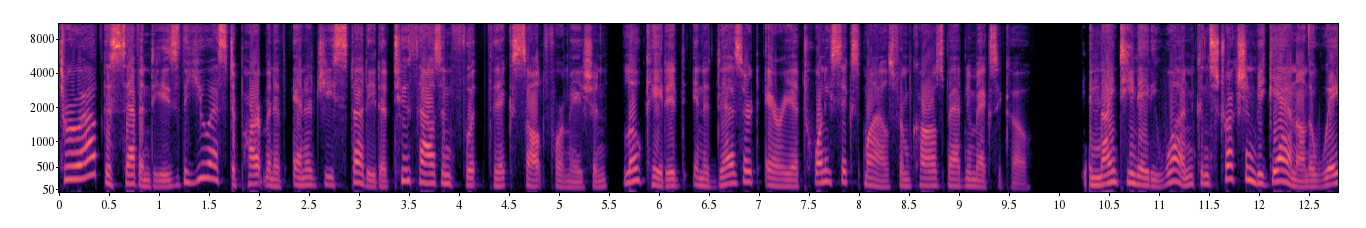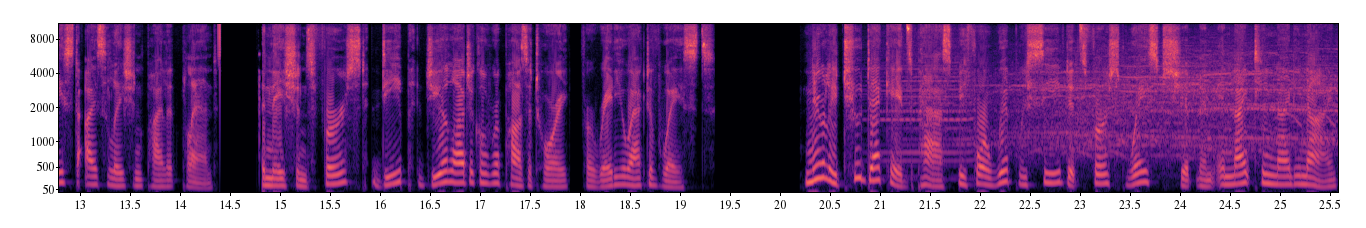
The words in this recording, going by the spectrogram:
Throughout the 70s, the U.S. Department of Energy studied a 2,000 foot thick salt formation located in a desert area 26 miles from Carlsbad, New Mexico. In 1981, construction began on the Waste Isolation Pilot Plant, the nation's first deep geological repository for radioactive wastes. Nearly two decades passed before WIPP received its first waste shipment in 1999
